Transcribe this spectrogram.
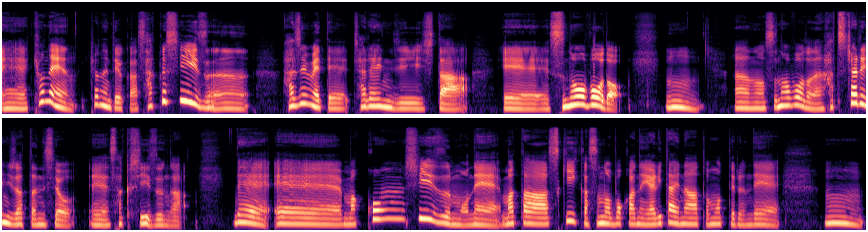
えー、去年、去年というか昨シーズン、初めてチャレンジした、えー、スノーボード。うん。あの、スノーボードね、初チャレンジだったんですよ。えー、昨シーズンが。で、えー、まあ、今シーズンもね、またスキーかスノボかね、やりたいなと思ってるんで、うん。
